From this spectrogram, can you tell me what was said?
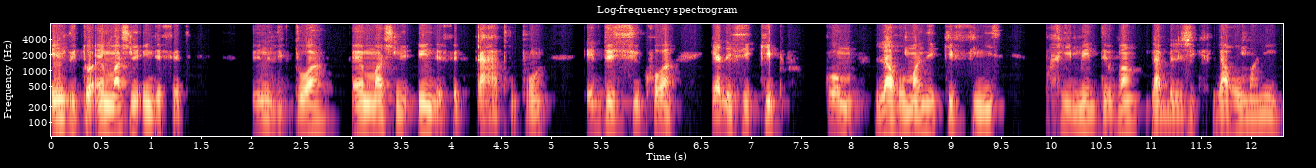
Une victoire, un match nul, une défaite. Une victoire, un match nul, une défaite. 4 points. Et dessus quoi? Il y a des équipes comme la Roumanie qui finissent primées devant la Belgique. La Roumanie,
